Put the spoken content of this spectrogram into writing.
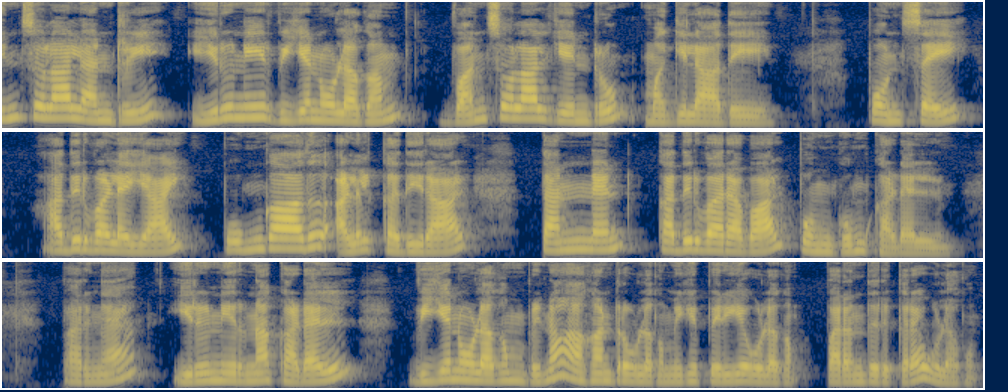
இன்சொலால் அன்றி இருநீர் வியனுலகம் வன்சொலால் என்றும் மகிழாதே. பொன்சை அதிர்வலையாய் பொங்காது அழல் கதிரால் தன்னன் கதிர்வரவால் பொங்கும் கடல். பாருங்க இருநீர்னா கடல் வியன் உலகம் அப்படின்னா அகன்ற உலகம் மிகப்பெரிய உலகம் பறந்து இருக்கிற உலகம்.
